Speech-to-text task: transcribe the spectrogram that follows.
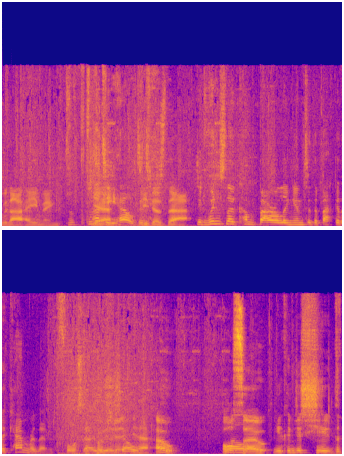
without aiming, Bloody yeah, hell, he did- does that. Did Winslow come barreling into the back of the camera then to force it over Push your it, shoulder? yeah. Oh, Well, also, you can just shoot the.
